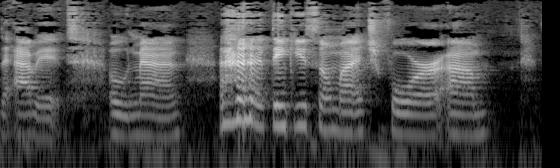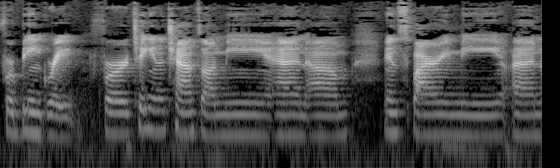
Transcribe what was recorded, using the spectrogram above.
the Abbott, old man. thank you so much for um, for being great for taking a chance on me and um, inspiring me and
